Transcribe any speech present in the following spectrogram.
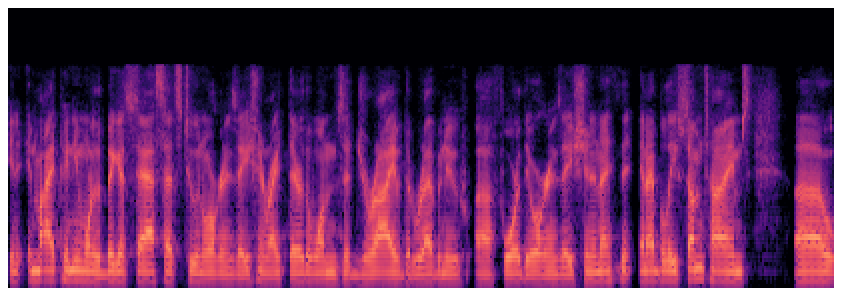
in, in my opinion one of the biggest assets to an organization, right? They're the ones that drive the revenue uh, for the organization, and I think and I believe sometimes uh,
